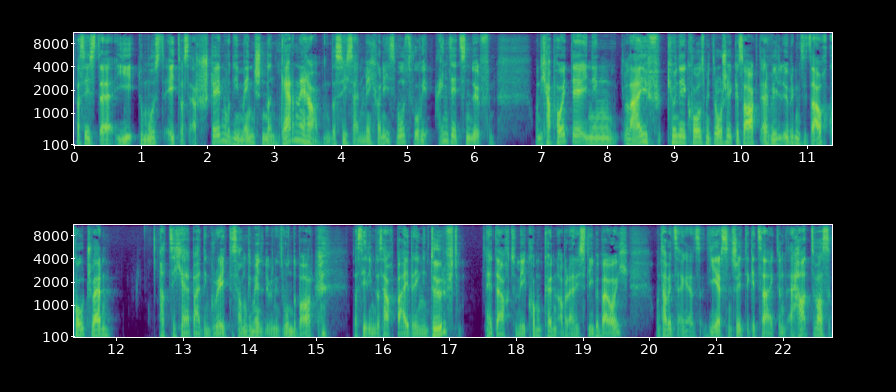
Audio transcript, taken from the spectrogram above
Das ist, äh, je, du musst etwas erstellen, wo die Menschen dann gerne haben. Das ist ein Mechanismus, wo wir einsetzen dürfen. Und ich habe heute in den Live-Q&A-Calls mit Roger gesagt, er will übrigens jetzt auch Coach werden, hat sich äh, bei den Greatest angemeldet, übrigens wunderbar, dass ihr ihm das auch beibringen dürft hätte auch zu mir kommen können, aber er ist lieber bei euch und habe jetzt die ersten Schritte gezeigt. Und er hat was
